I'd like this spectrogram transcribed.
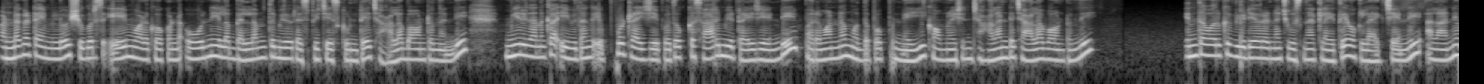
పండగ టైంలో షుగర్స్ ఏం వాడుకోకుండా ఓన్లీ ఇలా బెల్లంతో మీరు రెసిపీ చేసుకుంటే చాలా బాగుంటుందండి. మీరు కనుక ఈ విధంగా ఎప్పుడు ట్రై చేయకపోతే ఒక్కసారి మీరు ట్రై చేయండి. పరమాన్నం ముద్దపప్పు నెయ్యి కాంబినేషన్ చాలా అంటే చాలా బాగుంటుంది. ఇంతవరకు వీడియో ఎవరైనా చూసినట్లయితే ఒక లైక్ చేయండి. అలానే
